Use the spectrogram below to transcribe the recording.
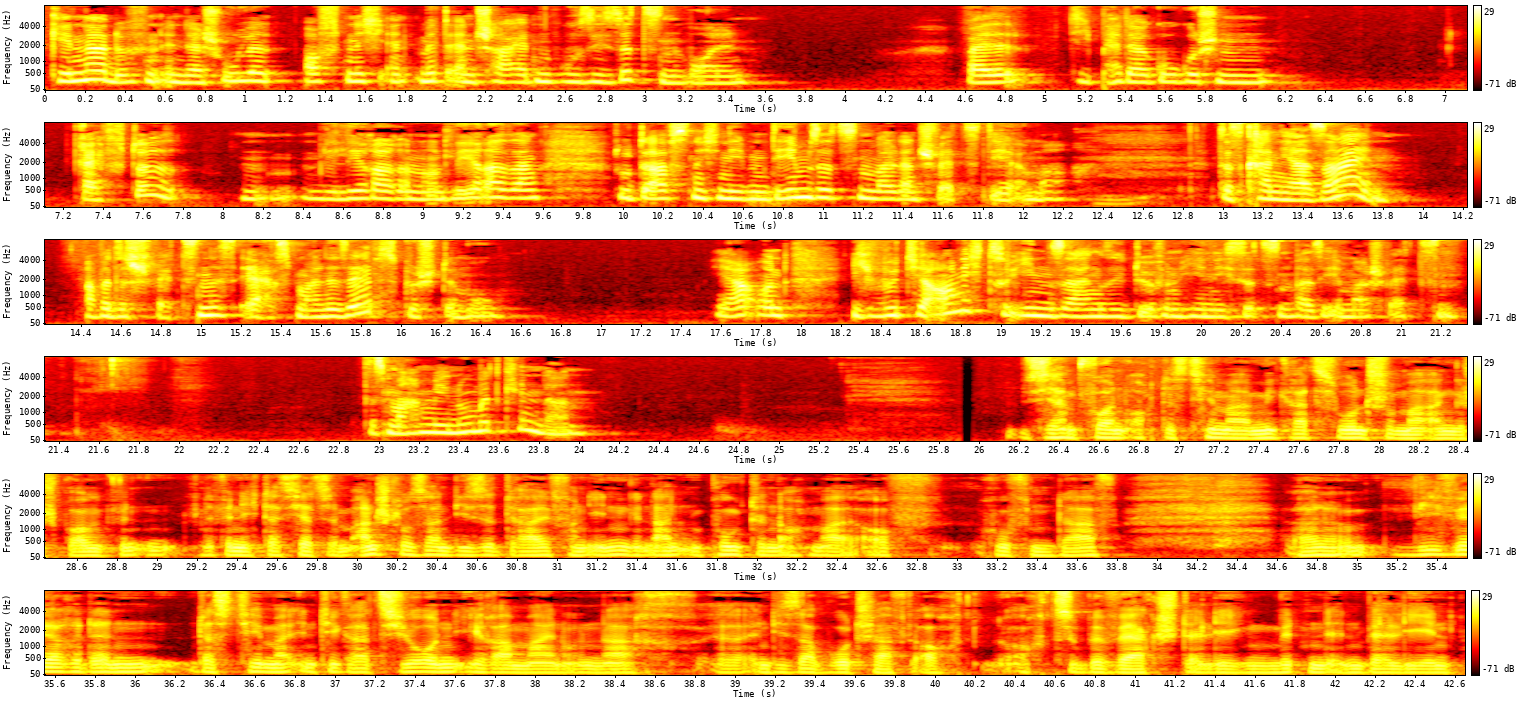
Kinder dürfen in der Schule oft nicht mitentscheiden, wo sie sitzen wollen, weil die pädagogischen Kräfte die Lehrerinnen und Lehrer sagen, du darfst nicht neben dem sitzen, weil dann schwätzt ihr immer. Das kann ja sein. Aber das Schwätzen ist erstmal eine Selbstbestimmung. Ja, und ich würde ja auch nicht zu Ihnen sagen, Sie dürfen hier nicht sitzen, weil Sie immer schwätzen. Das machen wir nur mit Kindern. Sie haben vorhin auch das Thema Migration schon mal angesprochen. Wenn, wenn ich das jetzt im Anschluss an diese drei von Ihnen genannten Punkte nochmal aufrufen darf. Äh, wie wäre denn das Thema Integration Ihrer Meinung nach äh, in dieser Botschaft auch, auch zu bewerkstelligen, mitten in Berlin?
